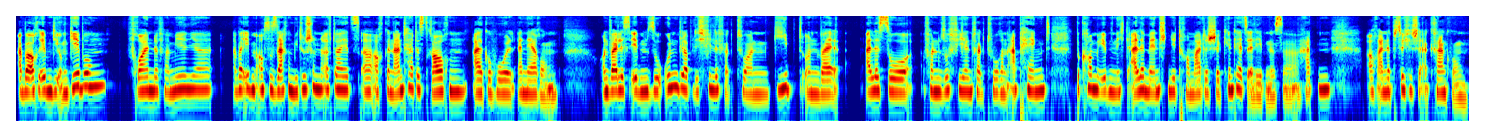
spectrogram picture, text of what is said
aber auch eben die Umgebung, Freunde, Familie, aber eben auch so Sachen, wie du schon öfter jetzt äh, auch genannt hattest, Rauchen, Alkohol, Ernährung. Und weil es eben so unglaublich viele Faktoren gibt und weil alles so von so vielen Faktoren abhängt, bekommen eben nicht alle Menschen, die traumatische Kindheitserlebnisse hatten, auch eine psychische Erkrankung.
